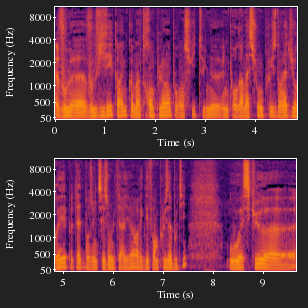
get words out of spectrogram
Vous le, vous le vivez quand même comme un tremplin pour ensuite une, une programmation plus dans la durée, peut-être dans une saison ultérieure, avec des formes plus abouties? Ou est-ce que, euh,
